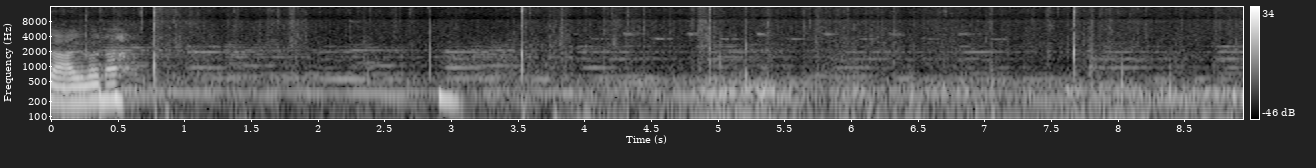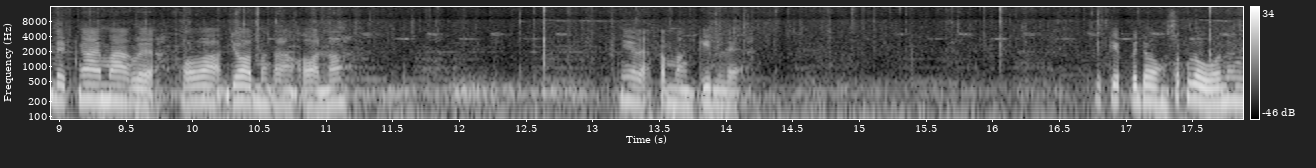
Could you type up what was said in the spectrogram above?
ษายแล้วนะ เด็ดง่ายมากเลยเพราะว่ายอดมันกำลังอ่อนเนาะนี่แหละกำลังกินแหละ จะเก็บไปดองสักโหลหนึ่ง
